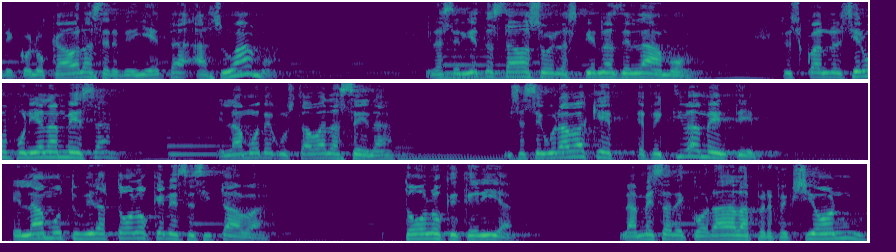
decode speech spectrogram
le colocaba la servilleta a su amo. Y la servilleta estaba sobre las piernas del amo. Entonces cuando el siervo ponía la mesa, el amo degustaba la cena y se aseguraba que efectivamente el amo tuviera todo lo que necesitaba, todo lo que quería. La mesa decorada a la perfección,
